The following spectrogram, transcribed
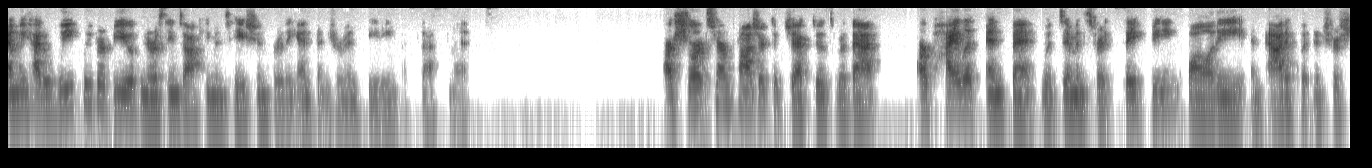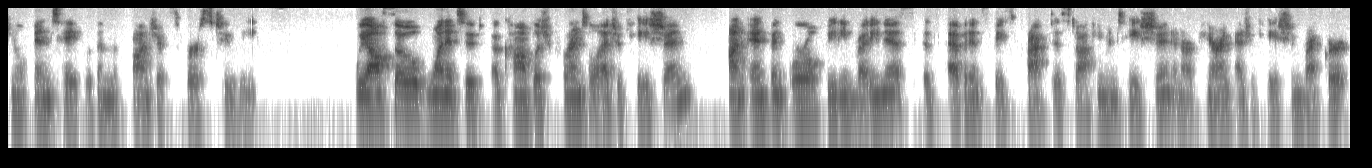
And we had a weekly review of nursing documentation for the infant driven feeding assessments. Our short term project objectives were that our pilot infant would demonstrate safe feeding quality and adequate nutritional intake within the project's first two weeks. We also wanted to accomplish parental education on infant oral feeding readiness as evidence based practice documentation in our parent education record.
